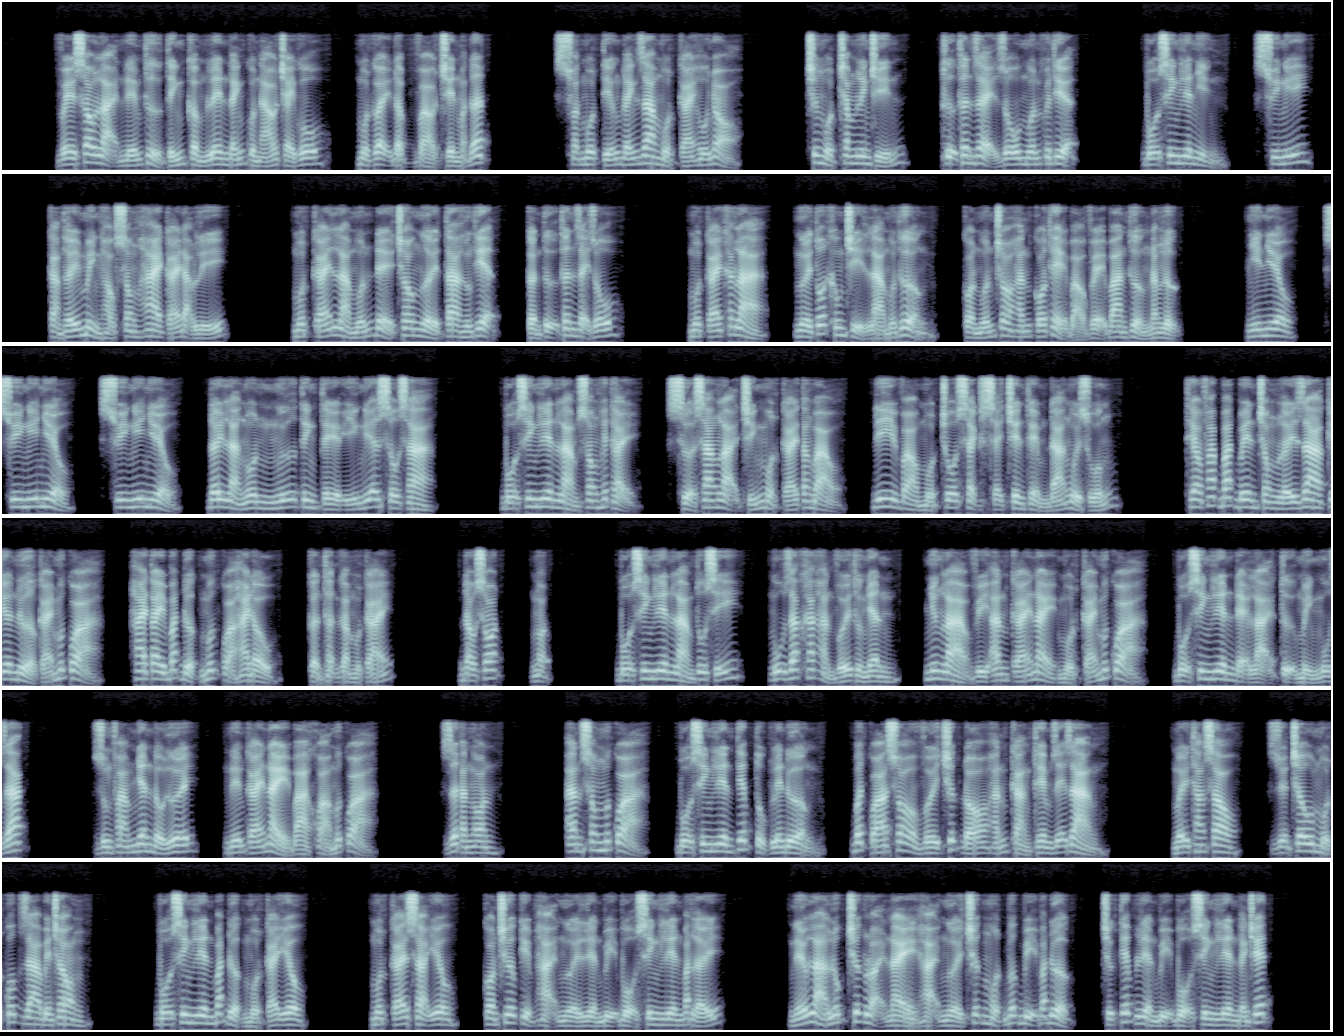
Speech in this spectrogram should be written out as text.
về sau lại nếm thử tính cầm lên đánh quần áo cháy gỗ, một gậy đập vào trên mặt đất. Xoát một tiếng đánh ra một cái hố nhỏ. Chương một trăm linh chín, tự thân dạy dỗ muốn quyết thiện. Bộ sinh liên nhìn, suy nghĩ. Cảm thấy mình học xong hai cái đạo lý. Một cái là muốn để cho người ta hướng thiện, cần tự thân dạy dỗ. Một cái khác là, người tốt không chỉ là muốn thưởng, còn muốn cho hắn có thể bảo vệ ban thưởng năng lực. Nhìn nhiều, suy nghĩ nhiều, suy nghĩ nhiều, đây là ngôn ngữ tinh tế ý nghĩa sâu xa. Bộ sinh liên làm xong hết thảy, sửa sang lại chính một cái tăng bảo, đi vào một chỗ sạch sẽ trên thềm đá ngồi xuống theo pháp bắt bên trong lấy ra kia nửa cái mức quả, hai tay bắt được mức quả hai đầu, cẩn thận gặp một cái. Đau xót, ngọt. Bộ sinh liên làm tu sĩ, ngũ rác khác hẳn với thường nhân, nhưng là vì ăn cái này một cái mức quả, bộ sinh liên để lại tự mình ngũ rác dùng phàm nhân đầu lưỡi, nếm cái này bà khỏa mức quả. Rất ăn ngon. Ăn xong mức quả, bộ sinh liên tiếp tục lên đường, bất quá so với trước đó hắn càng thêm dễ dàng. Mấy tháng sau, duyện châu một quốc gia bên trong, bộ sinh liên bắt được một cái yêu. Một cái xà yêu, còn chưa kịp hại người liền bị bộ sinh liên bắt lấy. Nếu là lúc trước loại này hại người trước một bước bị bắt được trực tiếp liền bị bộ sinh liên đánh chết.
